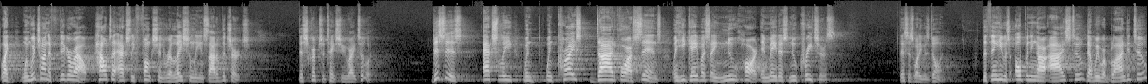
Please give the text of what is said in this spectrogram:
Like when we're trying to figure out how to actually function relationally inside of the church, this scripture takes you right to it. This is actually when, when Christ died for our sins, when he gave us a new heart and made us new creatures, this is what he was doing. The thing he was opening our eyes to, that we were blinded to,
